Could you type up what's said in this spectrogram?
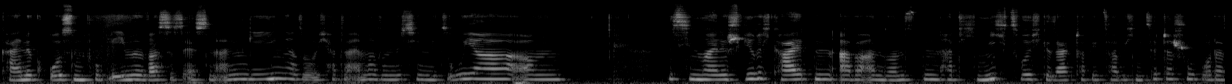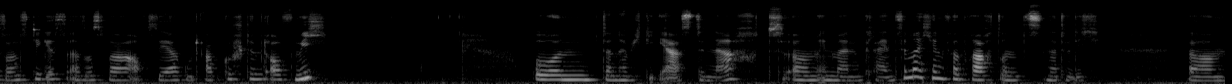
keine großen Probleme, was das Essen anging. Also ich hatte einmal so ein bisschen mit Soja, ähm, bisschen meine Schwierigkeiten, aber ansonsten hatte ich nichts, wo ich gesagt habe, jetzt habe ich einen Zitterschub oder sonstiges. Also es war auch sehr gut abgestimmt auf mich. Und dann habe ich die erste Nacht ähm, in meinem kleinen Zimmerchen verbracht und natürlich ähm,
